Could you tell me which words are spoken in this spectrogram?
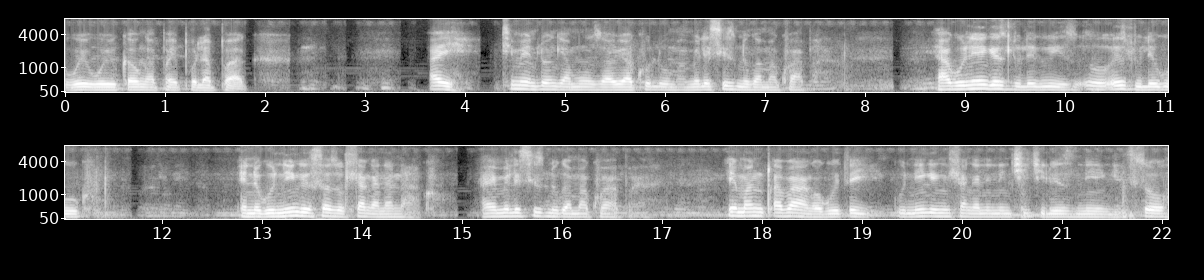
Wewe ka ungaphipola park. Hayi Timen lo ngiyamuzwa uyakhuluma kumele sizinuka amakhwapha. Akuningi esidlule kwizo o- esidlule kukho. And kuningi esisazokuhlangana nakho. Hayi kumele sizinuka amakhwapha. Ema ngiqabanga ukuthi hey kuningi engihlangane nentshitshilo eziningi. So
